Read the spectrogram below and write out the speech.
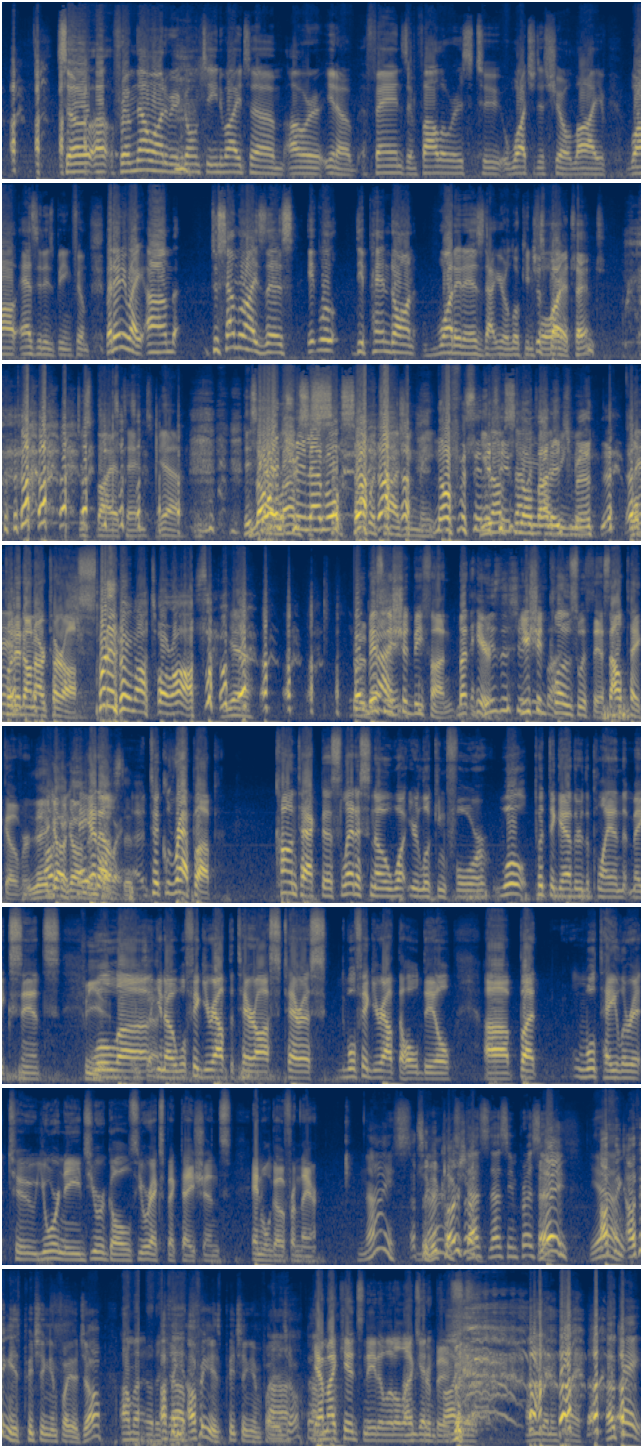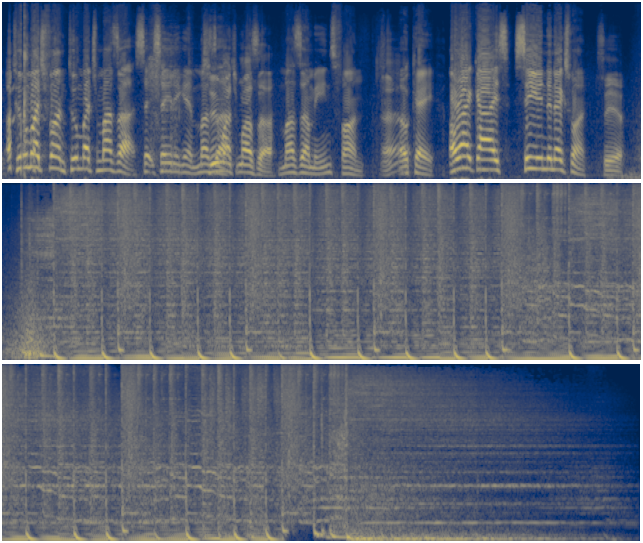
so uh, from now on, we're going to invite um, our, you know, fans and followers to watch this show live while as it is being filmed. But anyway, um, to summarize this, it will depend on what it is that you're looking Just for. buy a tent. Just buy a tent. Yeah. This Low guy entry loves level. sa- sabotaging me. no facilities, no sabotaging me. management. We'll put it on our Taras. put it on our terrace. Yeah. But business Right. should be fun. But here, should you should fun. close with this. I'll take over. There you Okay, go. Go take you know, over. Uh, to wrap up, contact us. Let us know what you're looking for. We'll put together the plan that makes sense. For you, We'll, uh, exactly. you know, we'll figure out the terrace, terrace. We'll figure out the whole deal. Uh, but we'll tailor it to your needs, your goals, your expectations, and we'll go from there. Nice. That's a good nice. closure. That's that's impressive. Hey, Yeah. I think I think he's pitching him for your job. I'm out of the I think job. I think he's pitching him for Uh, your job. yeah, my kids need a little I'm extra getting boost. fired. I'm getting fired. Okay, too much fun, too much maza. Say, say it again, maza. Too much mazza. Maza means fun. Ah, Okay. All right, guys. See you in the next one. See ya.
